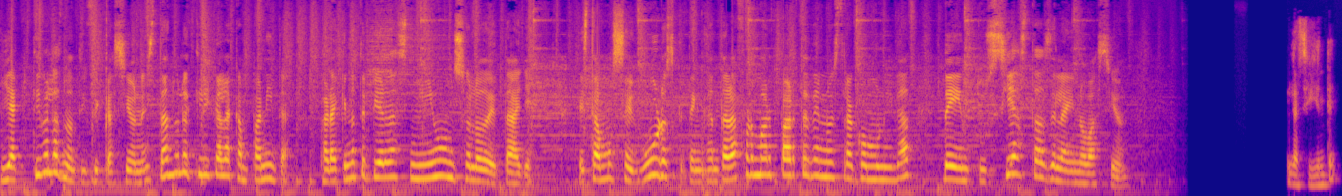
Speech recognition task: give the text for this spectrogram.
y activa las notificaciones dándole clic a la campanita para que no te pierdas ni un solo detalle. Estamos seguros que te encantará formar parte de nuestra comunidad de entusiastas de la innovación. La siguiente.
